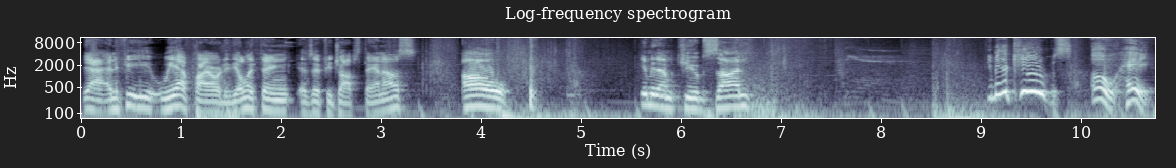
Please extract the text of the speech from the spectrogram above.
Yeah, and if he... We have priority. The only thing is if he drops Thanos. Oh! Give me them cubes, son. Give me the cubes. Oh, hey.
